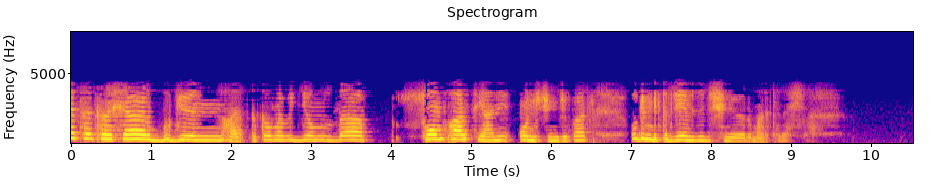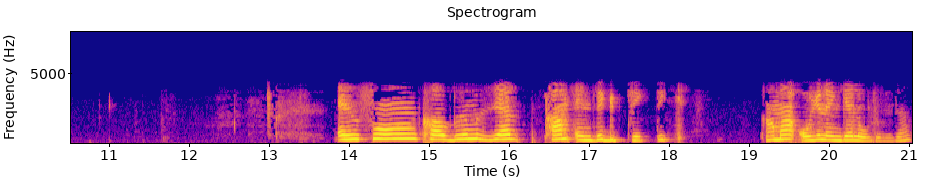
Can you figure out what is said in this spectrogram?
Evet arkadaşlar bugün hayatta kalma videomuzda son part yani 13. part. Bugün bitireceğimizi düşünüyorum arkadaşlar. En son kaldığımız yer tam ende gidecektik. Ama oyun engel oldu bize.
